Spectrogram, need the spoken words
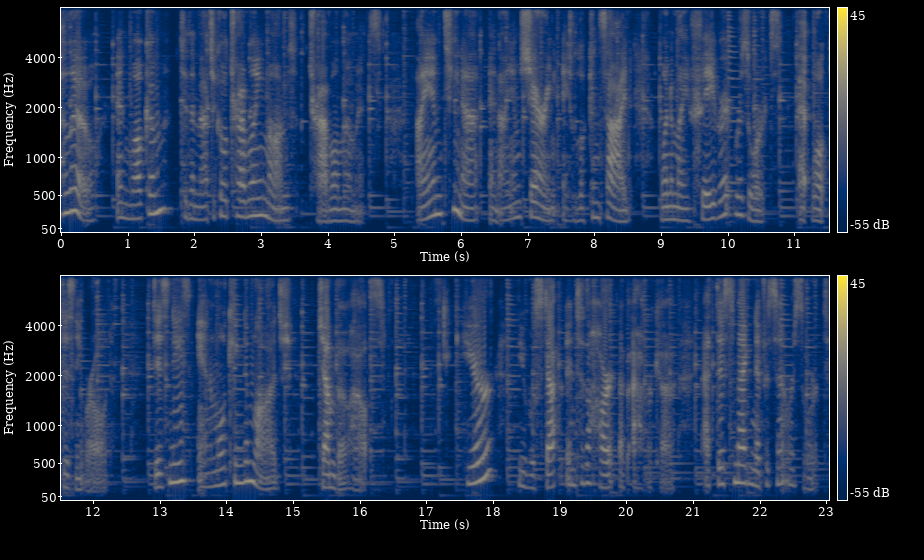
Hello, and welcome to the Magical Traveling Moms Travel Moments. I am Tina, and I am sharing a look inside one of my favorite resorts at Walt Disney World, Disney's Animal Kingdom Lodge, Jambo House. Here, you will step into the heart of Africa at this magnificent resort.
